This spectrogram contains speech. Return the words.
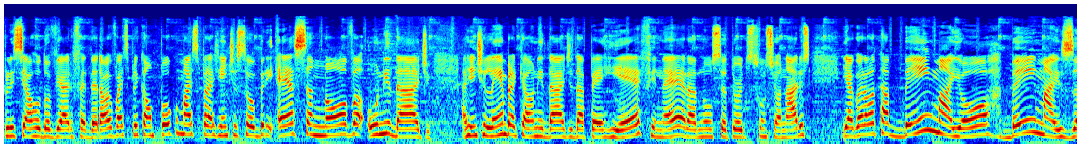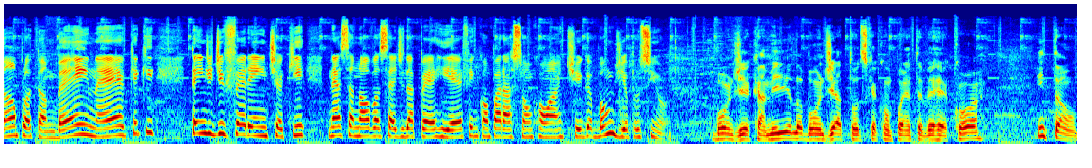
policial rodoviário federal, e vai explicar um pouco mais para a gente sobre essa nova unidade. A gente lembra que a unidade da PRF né, era no setor dos funcionários e agora ela está bem maior, bem mais ampla também, né? O que, que tem de diferente? Diferente aqui nessa nova sede da PRF em comparação com a antiga. Bom dia para o senhor. Bom dia, Camila. Bom dia a todos que acompanham a TV Record. Então,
